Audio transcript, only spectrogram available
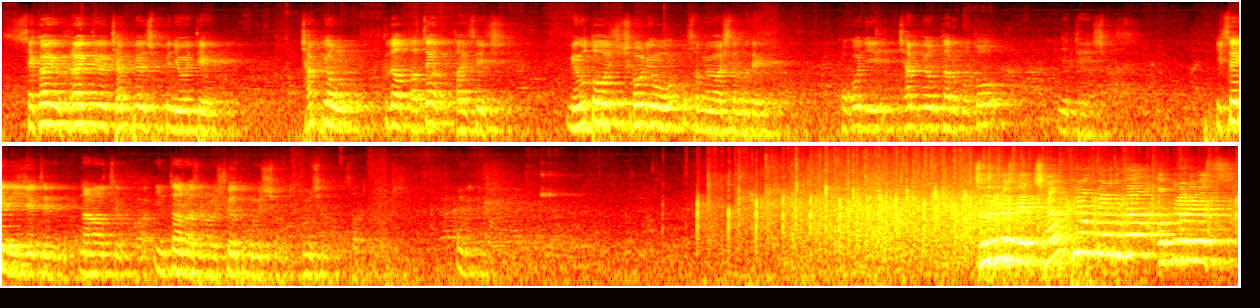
世界フライ級チャンピオンシップにおいてチャンピオン福田達也と対戦し見事勝利を収めましたのでここにチャンピオンたることを認定します2020年7月4日インターナショナルシュートコミッションコミッショナー佐藤おめでとう続きましてチャンピオンベルトが贈られます。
